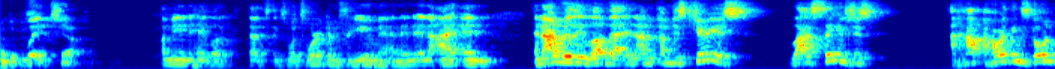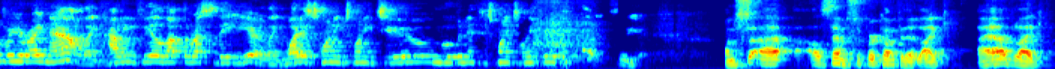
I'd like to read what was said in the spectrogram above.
100%. Which, yeah. I mean, hey, look, that's it's what's working for you, man. And and I and and I really love that. And I'm I'm just curious. Last thing is just how how are things going for you right now? Like, how do you feel about the rest of the year? Like, what is 2022 moving into 2023 for you? I'm so uh, I'll say I'm super confident. Like I have like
